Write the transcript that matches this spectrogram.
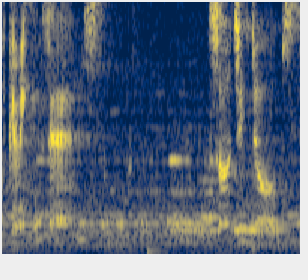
of giving exams, searching jobs,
